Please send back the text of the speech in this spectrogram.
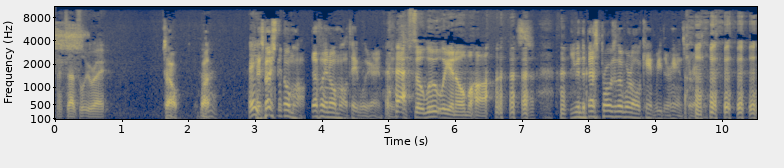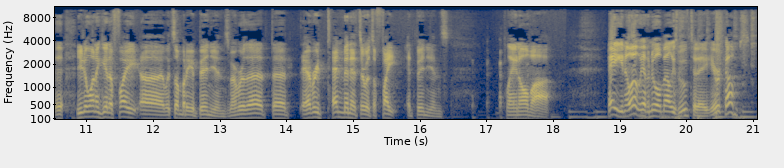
That's absolutely right. So, but Hey, especially in Omaha, definitely in Omaha, table your hand. please. absolutely in Omaha. Even the best pros in the world can't read their hands correctly. you don't want to get a fight uh, with somebody at Binions. Remember that? That every ten minutes there was a fight at Binions playing Omaha. Hey, you know what? We have a new O'Malley's move today. Here it comes.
